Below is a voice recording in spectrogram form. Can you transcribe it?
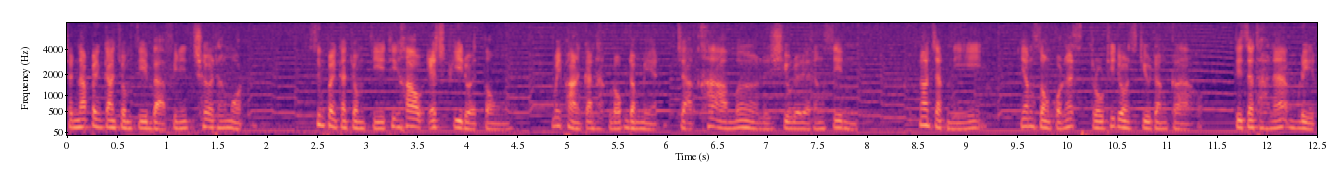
จะนับเป็นการโจมตีแบบฟินิชเชอร์ทั้งหมด ซึ่งเป็นการโจมตีที่เข้า HP โดยตรง ไม่ผ่านการหักลบดาเมจจากค่าอาร์เมอร์หรือชิลใดๆทั้งสิ้น นอกจากนี้ยังส่งผลให้ศัตรูที่โดนสกิลดังกล่าว ติดสถานะบลีด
